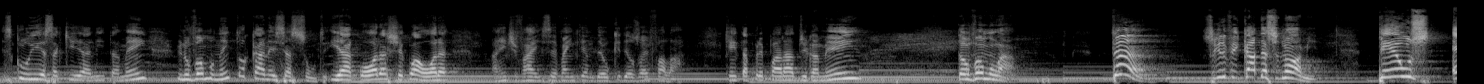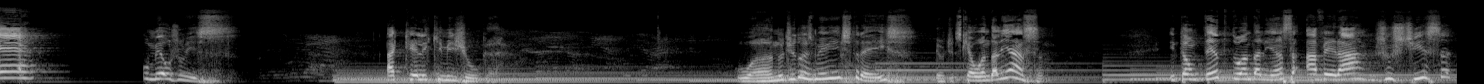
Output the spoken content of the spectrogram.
excluir essa aqui e ali também, e não vamos nem tocar nesse assunto. E agora chegou a hora, a gente vai, você vai entender o que Deus vai falar. Quem está preparado, diga amém. Então vamos lá. Dan, significado desse nome: Deus é o meu juiz, aquele que me julga. O ano de 2023, eu disse que é o ano da aliança. Então, dentro do ano da aliança haverá justiça,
